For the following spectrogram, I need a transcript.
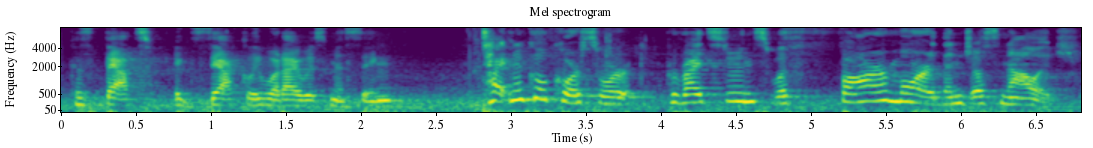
because that's exactly what I was missing. Technical coursework provides students with far more than just knowledge.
